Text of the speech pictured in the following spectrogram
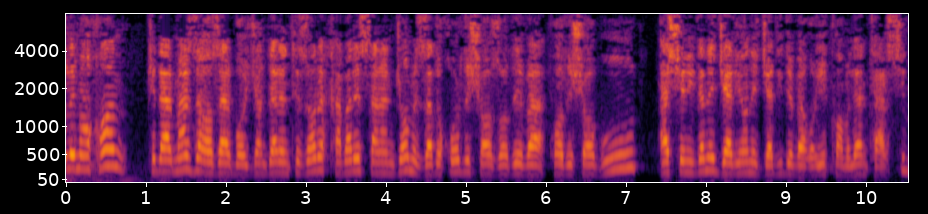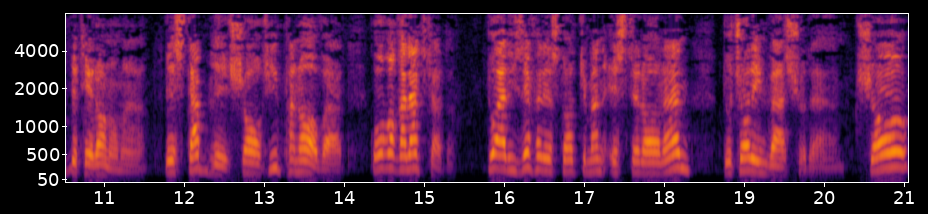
سلیمان خان که در مرز آذربایجان در انتظار خبر سرانجام زد و خورد شاهزاده و پادشاه بود از شنیدن جریان جدید وقایع کاملا ترسید به تهران آمد. به استبل شاهی پناه آورد. آقا غلط کردم. دو عریضه فرستاد که من استرارا دچار این وضع شدم. شاه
